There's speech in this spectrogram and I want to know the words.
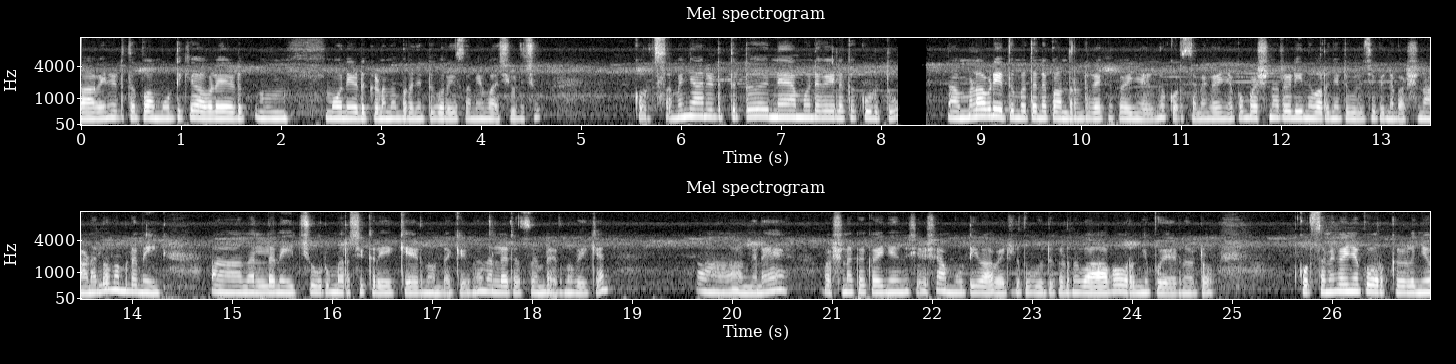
വാവേനെ എടുത്തപ്പോൾ അമ്മൂട്ടിക്ക് അവളെ എടു മോനെ എടുക്കണം എന്ന് പറഞ്ഞിട്ട് കുറേ സമയം വാശി പിടിച്ചു. കുറച്ച് സമയം ഞാൻ എടുത്തിട്ട് പിന്നെ അമ്മൂന്റെ കയ്യിലൊക്കെ കൊടുത്തു. നമ്മളവിടെ എത്തുമ്പോൾ തന്നെ പന്ത്രണ്ടരയൊക്കെ കഴിഞ്ഞായിരുന്നു. കുറച്ച് സമയം കഴിഞ്ഞപ്പം ഭക്ഷണം റെഡി എന്ന് പറഞ്ഞിട്ട് വിളിച്ചു. പിന്നെ ഭക്ഷണമാണല്ലോ നമ്മുടെ മെയിൻ നല്ല നെയ്ച്ചോറും ഇറച്ചിക്കറിയൊക്കെ ആയിരുന്നു ഉണ്ടാക്കിയിരുന്നത്. നല്ല രസമുണ്ടായിരുന്നു കഴിക്കാൻ. അങ്ങനെ ഭക്ഷണമൊക്കെ കഴിഞ്ഞതിന് ശേഷം അമ്മൂട്ടി വാവയുടെ അടുത്ത് പോയിട്ട് കിടന്ന് വാവ ഉറങ്ങിപ്പോയായിരുന്നു കേട്ടോ. കുറച്ച് സമയം കഴിഞ്ഞപ്പോൾ ഉറക്കം എളിഞ്ഞു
